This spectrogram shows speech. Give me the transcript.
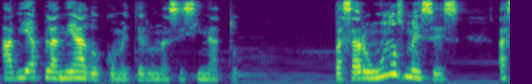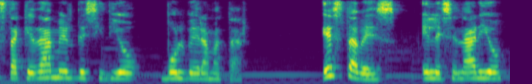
había planeado cometer un asesinato. Pasaron unos meses hasta que Dahmer decidió volver a matar. Esta vez el escenario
